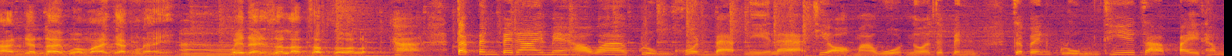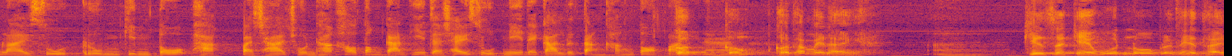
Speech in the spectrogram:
อ่านกันได้ว่ามาจากไหนอ่าไม่ได้สลับซับซ้อนหรอกค่ะ แต่เป็นไปได้ไหมคะว่ากลุ่มคนแบบนี้แหละ ที่ออกมาโหวตโนจะเป็นจะเป็นกลุ่มที่จะไปทำลายสูตรรุมกินโต๊ะพักประชาชน ถ้าเขาต้องการที่จะใช้สูตรนี้ในการเลือกตั้งครั้งต่อไปก็นะคะก็ก็ทำไม่ได้ไงอ่าคือสเกลโหวตโนประเทศไทย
